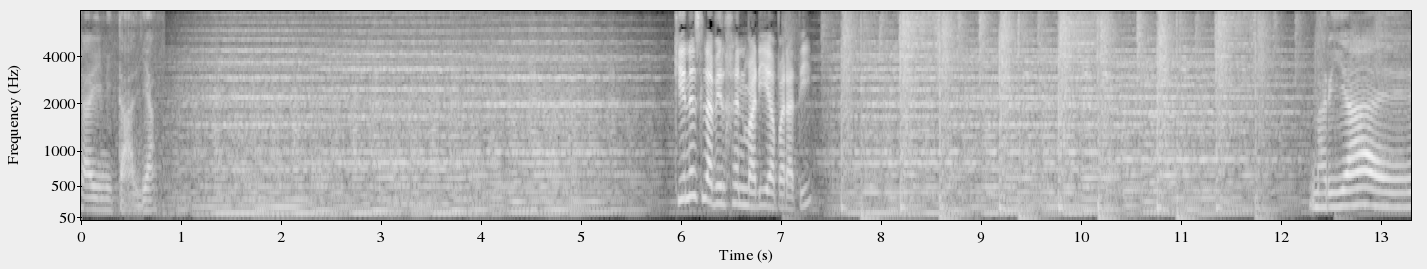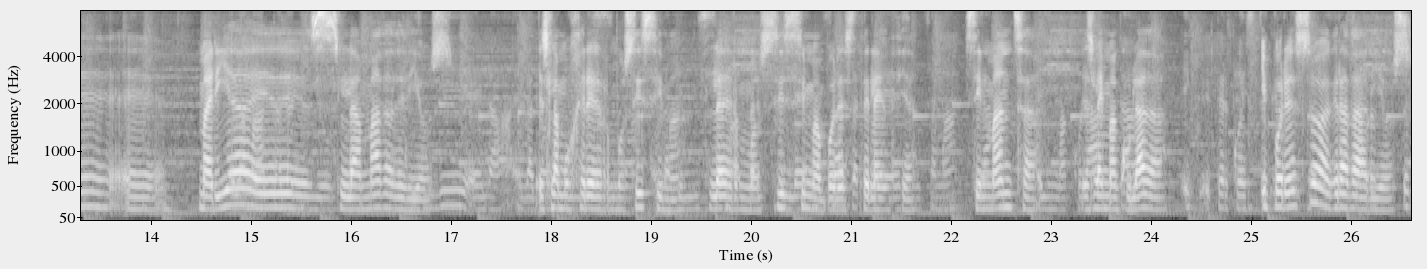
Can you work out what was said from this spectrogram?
En Italia. ¿Quién es la Virgen María para ti? María es... María es la amada de Dios. Es la mujer hermosísima, la hermosísima por excelencia, sin mancha, es la Inmaculada. Y por eso agrada a Dios,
